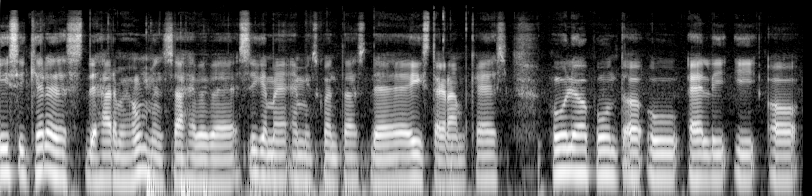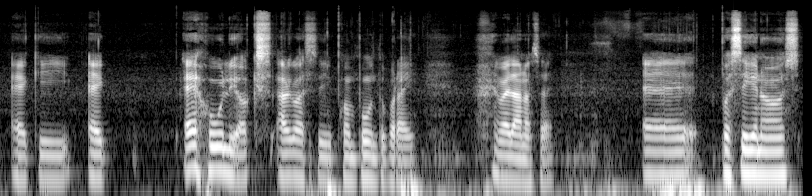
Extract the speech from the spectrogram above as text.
Y si quieres dejarme un mensaje, bebé, sígueme en mis cuentas de Instagram, que es julio.uliox. Es e, Juliox, algo así, con punto por ahí. En verdad no sé. Eh, pues síguenos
